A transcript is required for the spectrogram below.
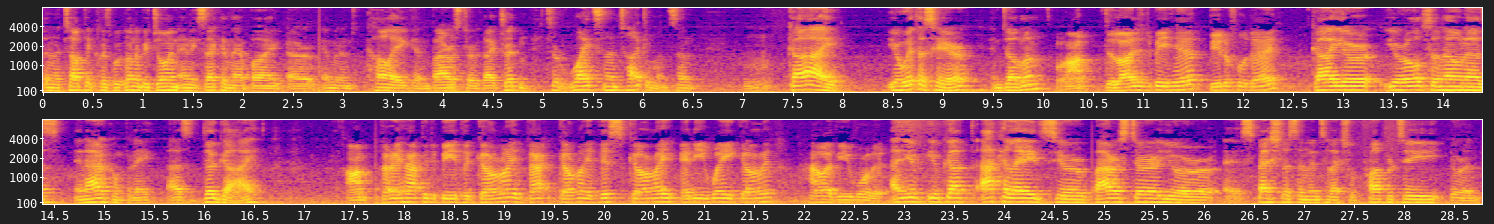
in a topic because we're going to be joined any second there by our eminent colleague and barrister Guy Tritton. It's a rights and entitlements. And mm. Guy, you're with us here in Dublin. Well, I'm delighted to be here. Beautiful day. Guy, you're you're also known as in our company as the guy. I'm very happy to be the guy, that guy, this guy, anyway guy, however you want it. And you've, you've got accolades. You're a barrister, you're a specialist in intellectual property, you're an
